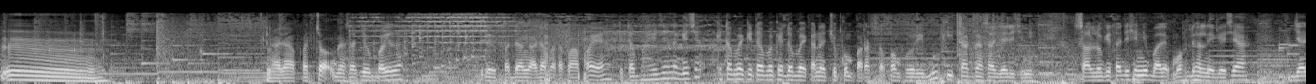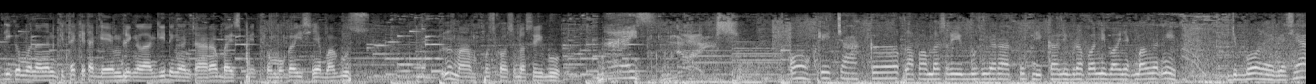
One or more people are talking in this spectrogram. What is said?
hmm. Nggak dapat cok nggak saja coba lah. Daripada nggak dapat apa-apa ya kita buy aja lagi cak kita buy kita buy kita buy karena cukup 480 ribu kita gas aja di sini. Saldo kita di sini balik modal nih guys ya. Jadi kemenangan kita kita gambling lagi dengan cara buy speed. Semoga isinya bagus. Hmm, mampus kalau 11 ribu. Nice. Nice. Oke cakep. 18.900 dikali berapa nih? Banyak banget nih. Jebol ya guys ya.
